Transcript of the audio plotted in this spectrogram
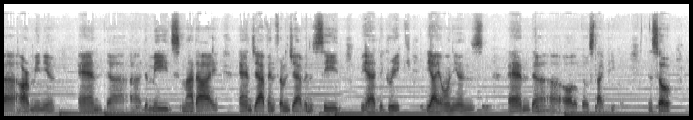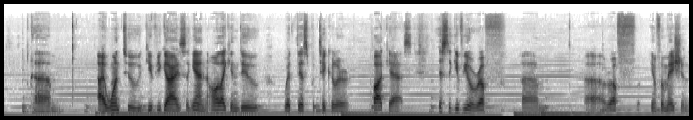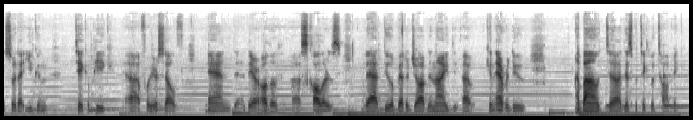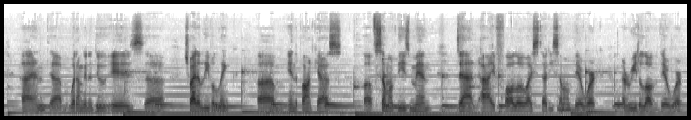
Armenia, and uh, uh, the Medes, Madai, and Javan from Javan's seed. We had the Greek, the Ionians, and all of those type people. And so um, I want to give you guys, again, all I can do with this particular podcast is to give you a rough, um, uh, rough information so that you can take a peek uh, for yourself. And there are other uh, scholars that do a better job than I uh, can ever do about uh, this particular topic. and um, what I'm going to do is uh, try to leave a link um, in the podcast of some of these men that I follow. I study some of their work. I read a lot of their work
